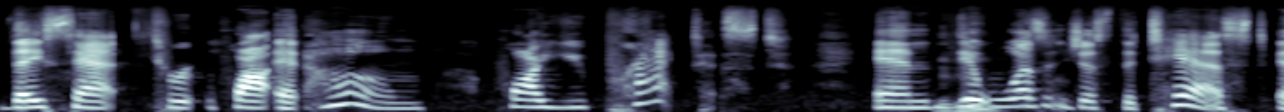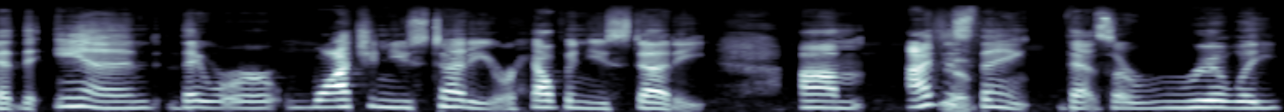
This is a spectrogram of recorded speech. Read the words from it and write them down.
they sat through while at home while you practiced. And mm-hmm. it wasn't just the test at the end, they were watching you study or helping you study. Um, I just yep. think that's a really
